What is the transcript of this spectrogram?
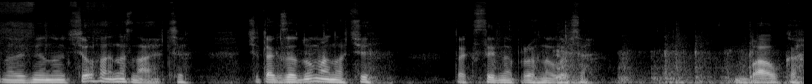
На відміну від цього, я не знаю, чи, чи так задумано, чи так сильно прогнулася балка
